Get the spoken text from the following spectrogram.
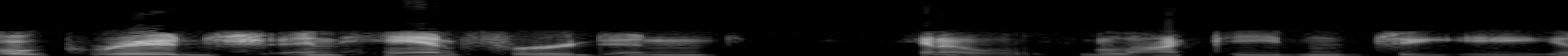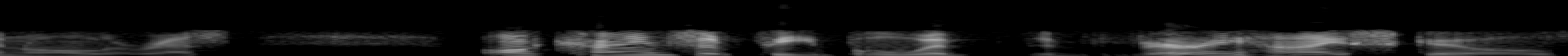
Oak Ridge and Hanford and, you know, Lockheed and GE and all the rest. All kinds of people with very high skills,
